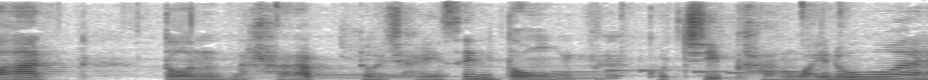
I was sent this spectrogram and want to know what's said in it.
วาดต้นนะครับ โดยใช้เส้นตรงกดชีพค้างไว้ด้วย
